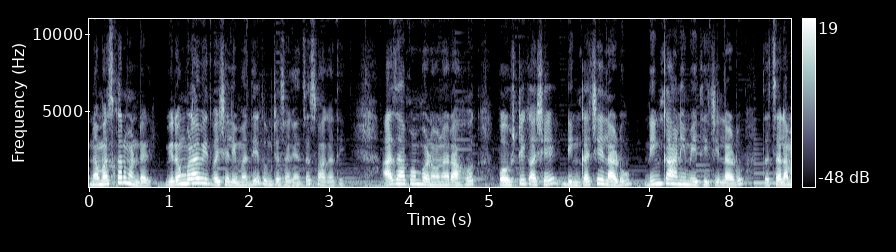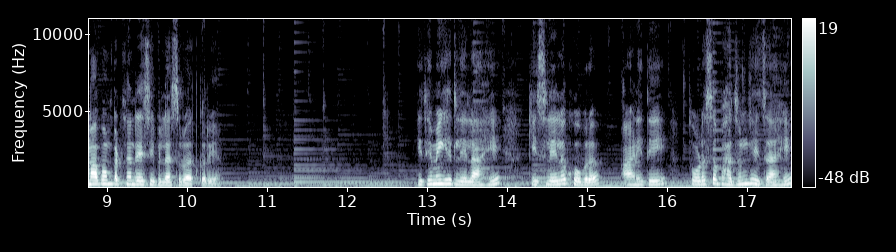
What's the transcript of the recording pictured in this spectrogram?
नमस्कार मंडळी विरंगुळा विथ वैशालीमध्ये तुमच्या सगळ्यांचं स्वागत आहे. आज आपण बनवणार आहोत पौष्टिक असे डिंकाचे लाडू डिंक आणि मेथीचे लाडू. तर चला मग आपण पटकन रेसिपीला सुरुवात करूया. इथे मी घेतलेलं आहे किसलेलं खोबरं आणि ते थोडंसं भाजून घ्यायचं आहे.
